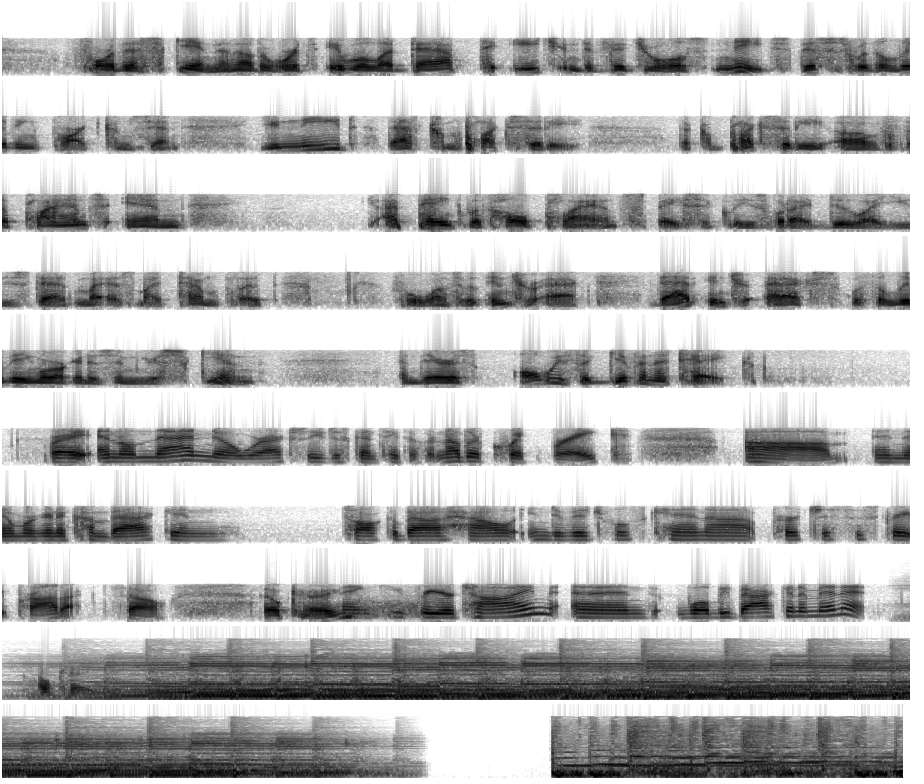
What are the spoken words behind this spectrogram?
for the skin. In other words, it will adapt to each individual's needs. This is where the living part comes in. You need that complexity, the complexity of the plants, and I paint with whole plants, basically, is what I do. I use that as my template for ones that interact. That interacts with the living organism, your skin. And there's always a give and a take. Right. And on that note, we're actually just going to take another quick break, um, and then we're going to come back and talk about how individuals can uh, purchase this great product. So, Okay. thank you for your time, and we'll be back in a minute. Okay.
